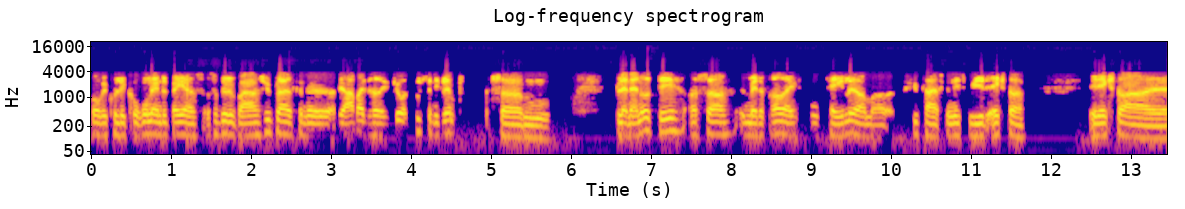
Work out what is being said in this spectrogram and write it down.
hvor vi kunne lægge coronaen lidt bag os, og så blev det bare sygeplejerskerne og det arbejde, vi havde gjort, fuldstændig glemt. Så um, blandt andet det, og så Mette Frederiksen tale om, at sygeplejerskerne lige skulle give et ekstra, et ekstra øh,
